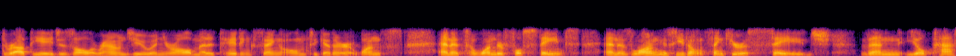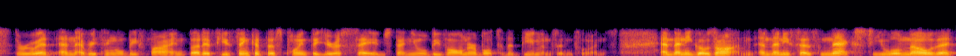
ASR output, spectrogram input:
throughout the ages all around you, and you're all meditating, saying Om together at once. And it's a wonderful state. And as long as you don't think you're a sage, then you'll pass through it and everything will be fine. But if you think at this point that you're a sage, then you will be vulnerable to the demon's influence. And then he goes on, and then he says, Next, you will know that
